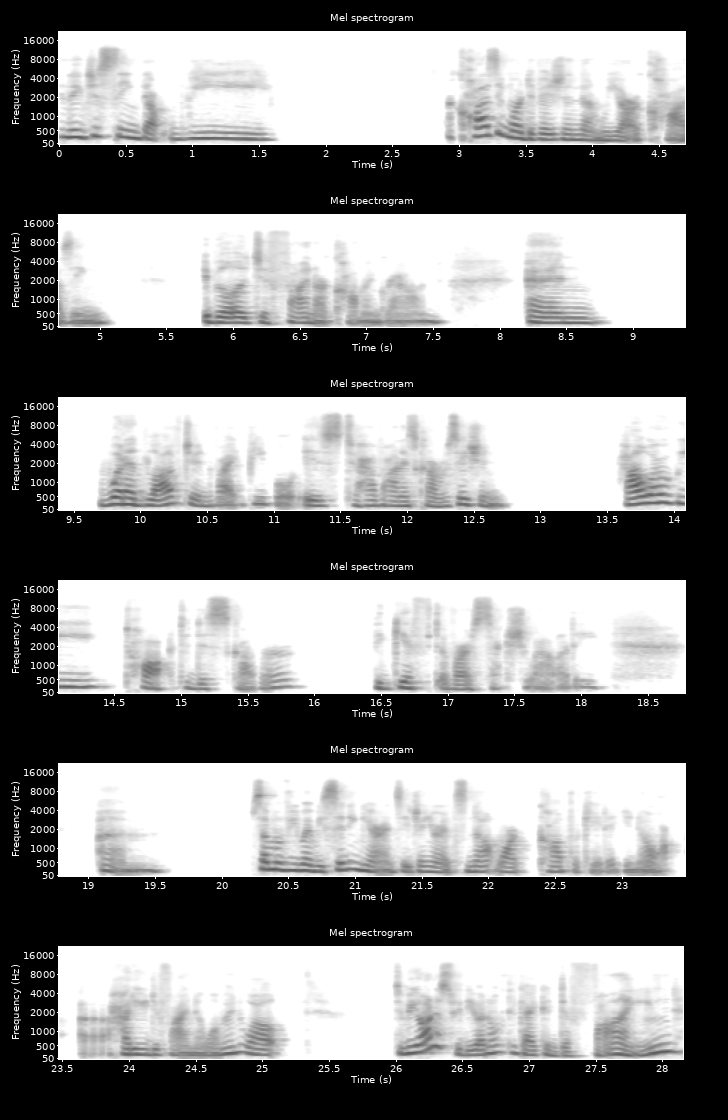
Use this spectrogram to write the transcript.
and I just think that we are causing more division than we are causing ability to find our common ground. And what I'd love to invite people is to have honest conversation. How are we taught to discover the gift of our sexuality? Um, some of you might be sitting here and say, January, it's not more complicated. You know, uh, how do you define a woman? Well, to be honest with you, I don't think I can define.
